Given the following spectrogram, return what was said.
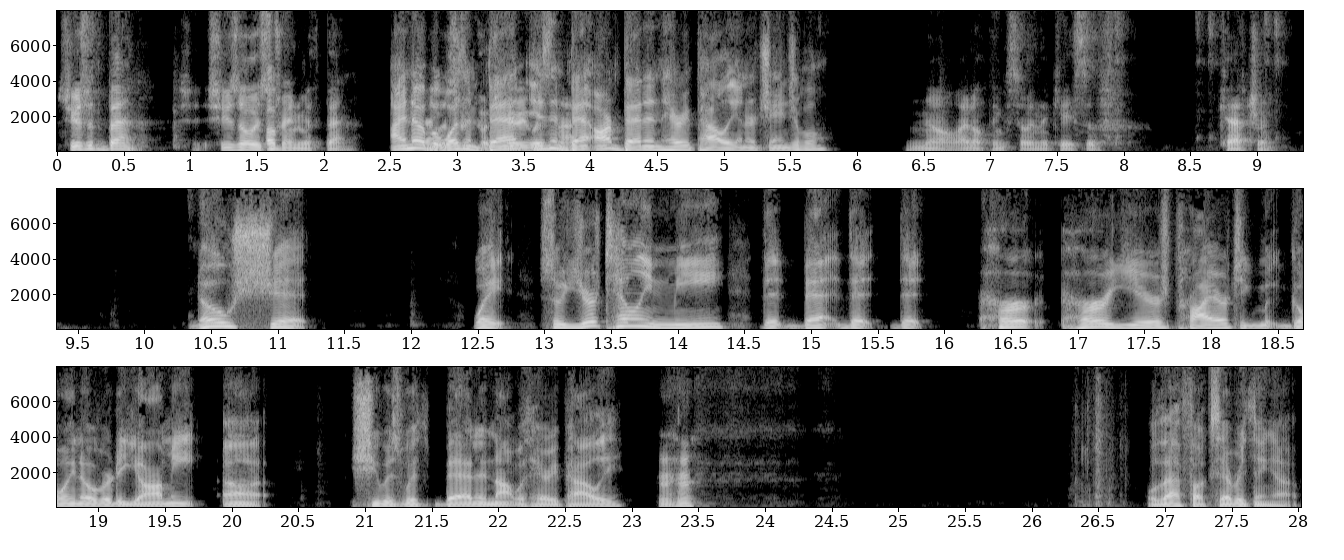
She was with Ben. She- She's always Oh. training with Ben. I know, Ben but was wasn't. Ben? Harry Isn't. Ben? Aren't Ben and Harry Powley interchangeable? No, I don't think so in the case of Katrin. No shit. Wait, so you're telling me that Ben that that her her years prior to going over to Jami, uh, she was with Ben and not with Harry Powley? Mhm. Well, that fucks everything up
